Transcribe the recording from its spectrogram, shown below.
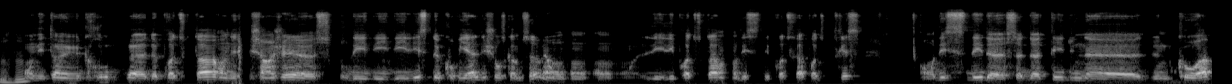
Mm-hmm. On était un groupe de producteurs, on échangeait sur des, listes de courriels, des choses comme ça, mais les, les, producteurs ont décidé, producteurs productrices, ont décidé de se doter d'une euh, coop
